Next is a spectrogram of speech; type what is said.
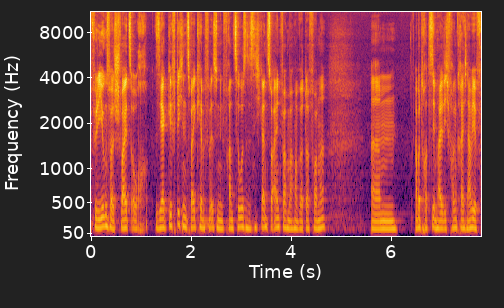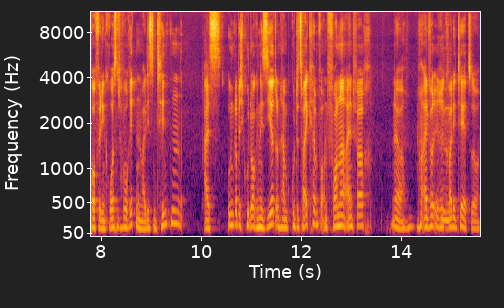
Für die Jungs, weil Schweiz auch sehr giftig in Zweikämpfen ist und den Franzosen das nicht ganz so einfach machen wird da vorne. Ähm, aber trotzdem halte ich Frankreich nach wie vor für den großen Favoriten, weil die sind hinten als unglaublich gut organisiert und haben gute Zweikämpfe und vorne einfach, ja, einfach ihre mhm. Qualität so.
